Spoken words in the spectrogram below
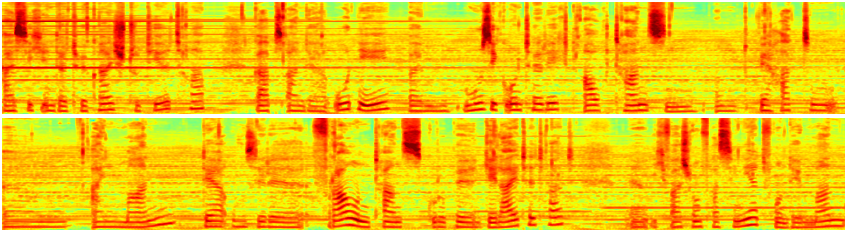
Als ich in der Türkei studiert habe, gab es an der Uni beim Musikunterricht auch Tanzen. Und wir hatten ähm, einen Mann, der unsere Frauentanzgruppe geleitet hat. Äh, ich war schon fasziniert von dem Mann,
